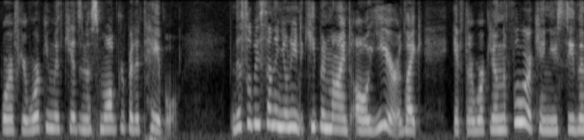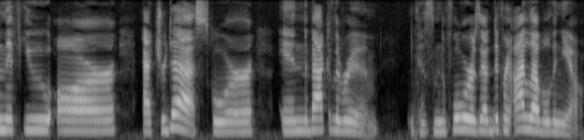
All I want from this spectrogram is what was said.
or if you're working with kids in a small group at a table. This will be something you'll need to keep in mind all year. Like if they're working on the floor, can you see them if you are at your desk or in the back of the room? Because the floor is at a different eye level than you.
